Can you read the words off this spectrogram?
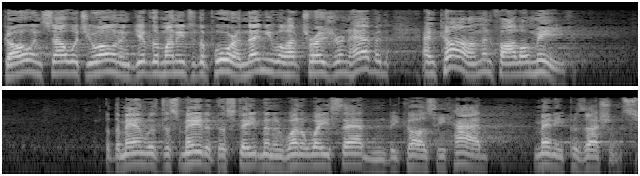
Go and sell what you own and give the money to the poor, and then you will have treasure in heaven, and come and follow me. But the man was dismayed at this statement and went away saddened because he had many possessions.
